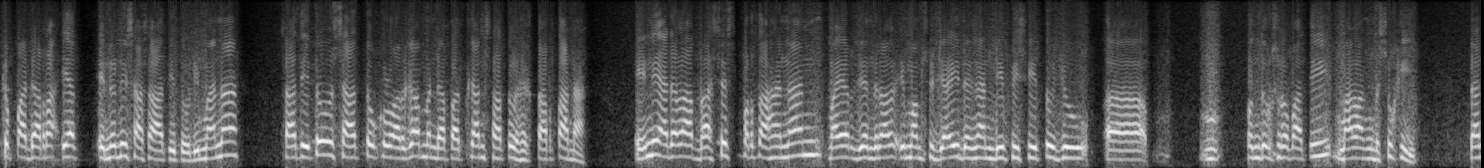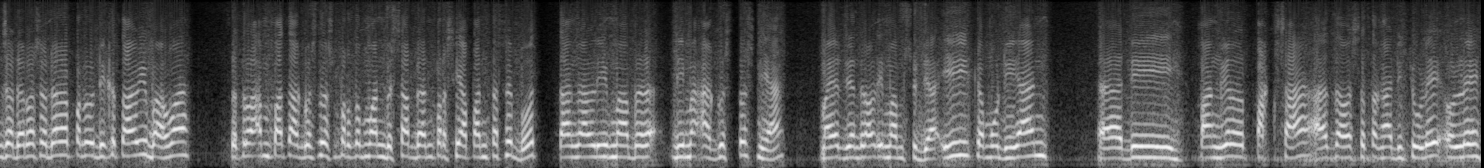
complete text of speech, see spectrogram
kepada rakyat Indonesia saat itu di mana saat itu satu keluarga mendapatkan satu hektar tanah. Ini adalah basis pertahanan Mayor Jenderal Imam Sujai dengan Divisi 7 uh, eh, untuk Suropati, Malang Besuki. Dan saudara-saudara perlu diketahui bahwa setelah 4 Agustus pertemuan besar dan persiapan tersebut, tanggal 5, 5 Agustusnya, Mayor Jenderal Imam Sujai kemudian uh, dipanggil paksa atau setengah diculik oleh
